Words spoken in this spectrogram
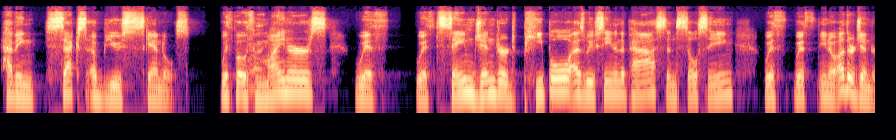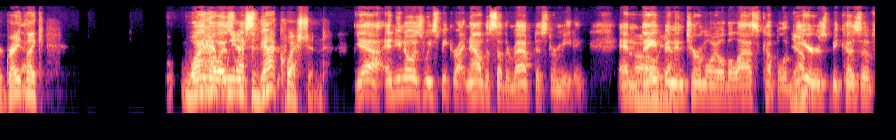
having sex abuse scandals with both right. minors with with same gendered people as we've seen in the past and still seeing with with you know other gendered right yeah. like why well, haven't we asked that question yeah and you know as we speak right now the southern baptists are meeting and oh, they've yeah. been in turmoil the last couple of yep. years because of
